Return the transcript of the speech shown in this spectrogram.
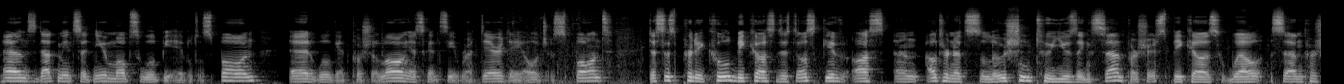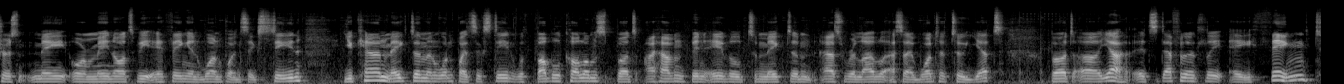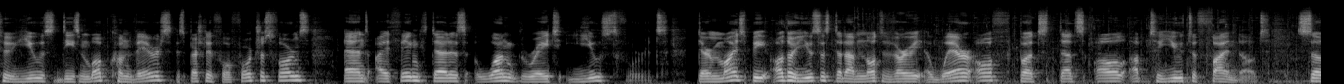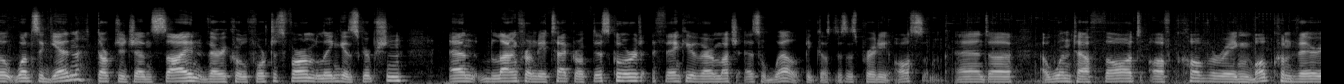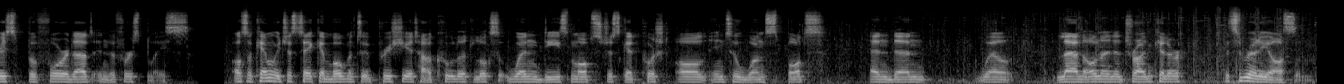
and that means that new mobs will be able to spawn, and will get pushed along, as you can see right there, they all just spawned. This is pretty cool because this does give us an alternate solution to using sand pushers because, well, sand pushers may or may not be a thing in 1.16. You can make them in 1.16 with bubble columns, but I haven't been able to make them as reliable as I wanted to yet. But uh, yeah, it's definitely a thing to use these mob conveyors, especially for fortress farms, and I think that is one great use for it. There might be other uses that I'm not very aware of, but that's all up to you to find out. So once again, Dr. JanCyan, very cool fortress farm, link in description. And Blanc from the TechRock Discord, thank you very much as well, because this is pretty awesome. And uh, I wouldn't have thought of covering mob conveyors before that in the first place. Also, can we just take a moment to appreciate how cool it looks when these mobs just get pushed all into one spot and then, well, land all in the Trident Killer? It's really awesome.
